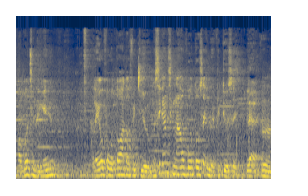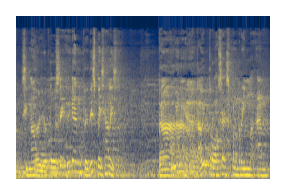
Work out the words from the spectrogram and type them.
apa jenenge? Leo foto atau video. Mesti kan sinau foto sih video sih lah Hmm. sinau Oh, iya, foto sih itu kan berarti spesialis. Nah. Ya, tapi proses penerimaan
